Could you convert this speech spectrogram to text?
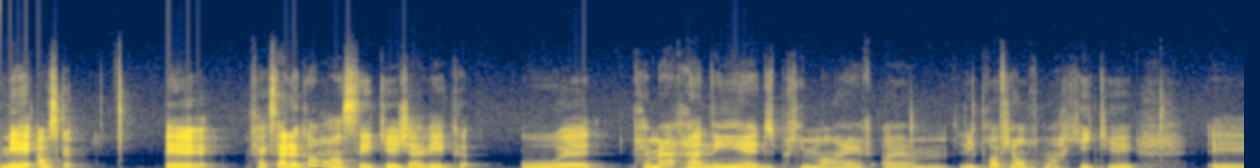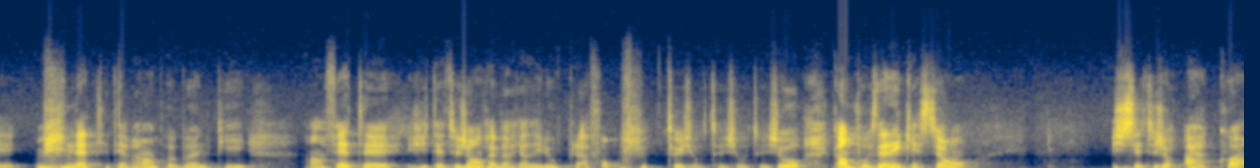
Mais en tout cas, fait que ça a commencé que j'avais. Aux euh, premières années euh, du primaire, euh, les profs ont remarqué que euh, mes notes étaient vraiment pas bonnes. Puis en fait, euh, j'étais toujours en train de regarder le plafond. toujours, toujours, toujours. Quand on me posait des questions, je disais toujours Ah, quoi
